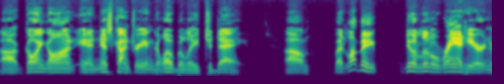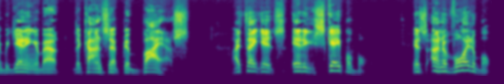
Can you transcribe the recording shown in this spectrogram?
uh, going on in this country and globally today. Um, but let me do a little rant here in the beginning about the concept of bias. I think it's inescapable, it's unavoidable.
